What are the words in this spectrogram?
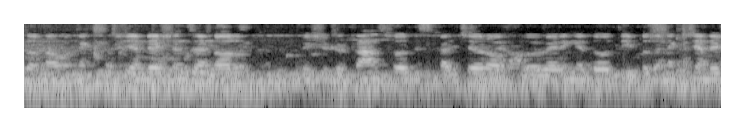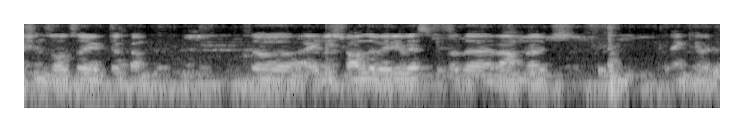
So now next generations and all, we should transfer this culture of wearing a dhoti to the next generations also yet to come. So I wish all the very best for the Ramraj. Okay.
